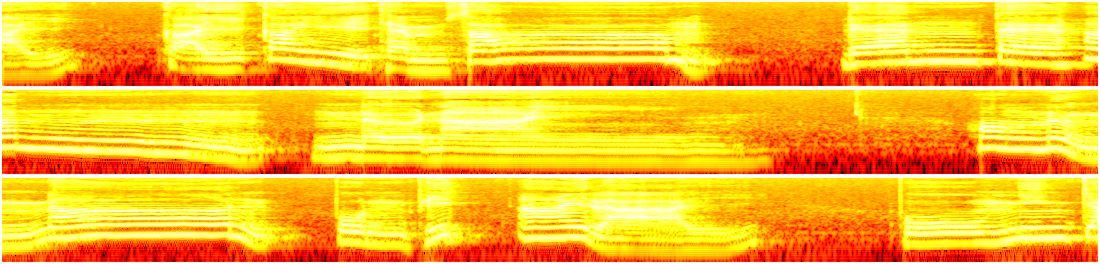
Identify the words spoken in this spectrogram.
าย ไก่ใกล้แถมซ้ำแดนแต่หันเนอนาย ห้องหนึ่งนานปุ่นพิษอายหลาย ปูงยิงใจ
